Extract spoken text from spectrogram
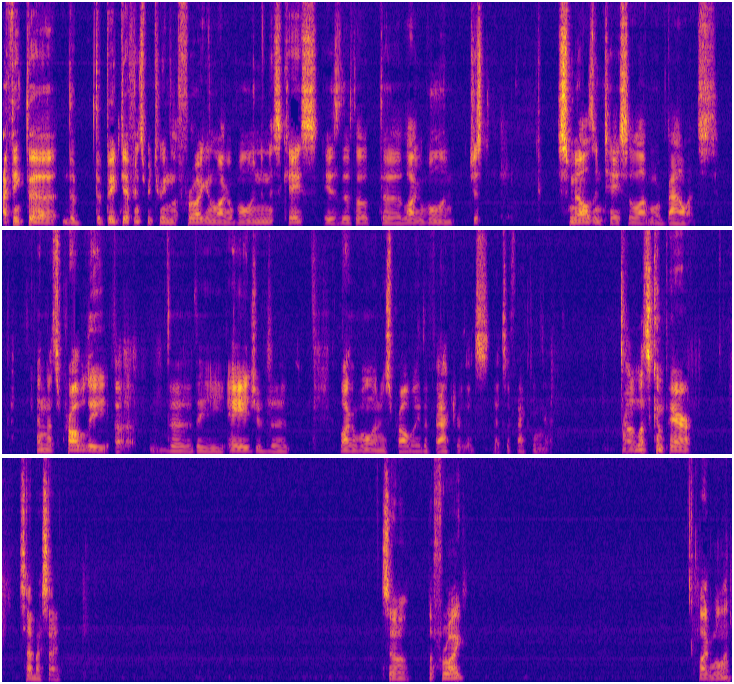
I think the, the the big difference between Laphroaig and Lagavulin in this case is that the, the Lagavulin just smells and tastes a lot more balanced. And that's probably uh, the the age of the Lagavulin is probably the factor that's that's affecting that. Um, let's compare side by side. So Laphroaig, Lagavulin.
